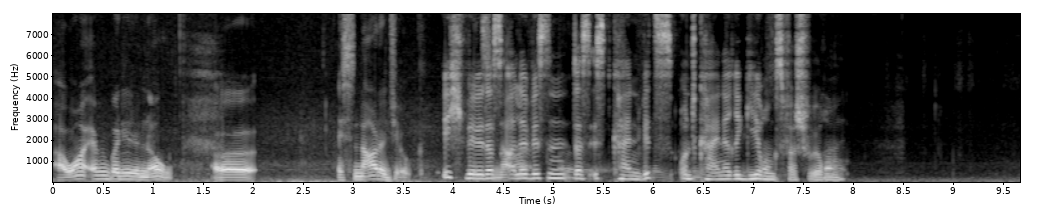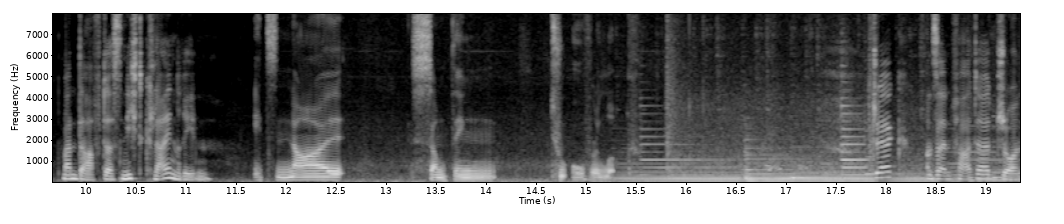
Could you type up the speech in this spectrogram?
Uh, ich will, dass alle wissen, das ist kein Witz und keine Regierungsverschwörung. Man darf das nicht kleinreden. It's not something to overlook. Jack und sein Vater John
